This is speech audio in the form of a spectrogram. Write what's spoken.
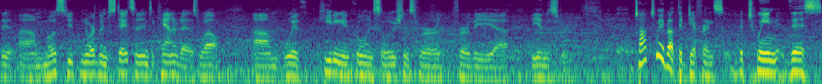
the, um, most northern states and into Canada as well um, with heating and cooling solutions for, for the, uh, the industry. Talk to me about the difference between this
